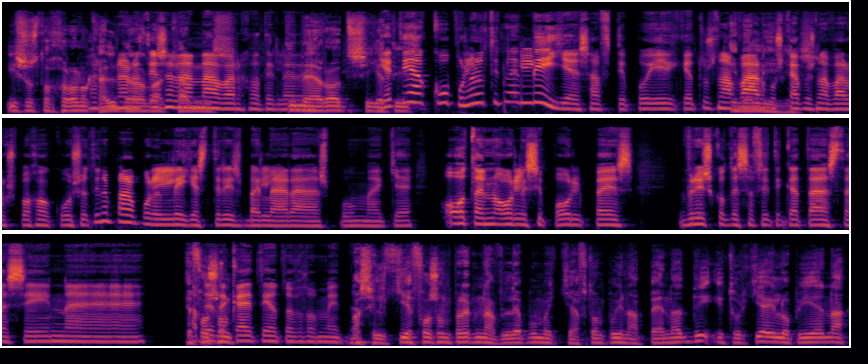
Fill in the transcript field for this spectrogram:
ίσως το χρόνο Άρα, καλύτερα να, να έναν άβαρχο, δηλαδή. την ερώτηση. Γιατί... γιατί ακούω που λένε ότι είναι λίγες αυτοί που για τους ναυάρχους, κάποιους ναυάρχους που έχω ακούσει, ότι είναι πάρα πολύ λίγες, τρεις μπελαρά, ας πούμε. Και όταν όλες οι υπόλοιπες βρίσκονται σε αυτή την κατάσταση είναι Εφόσον, από τη δεκαετία του 70. Βασιλική, εφόσον πρέπει να βλέπουμε και αυτόν που είναι απέναντι, η Τουρκία υλοποιεί ένα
